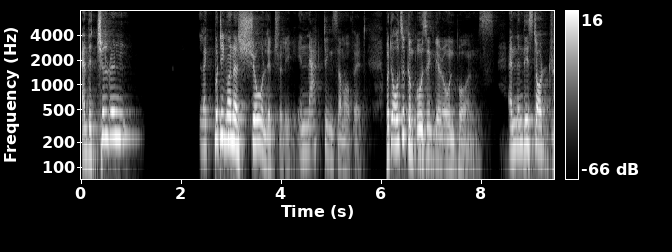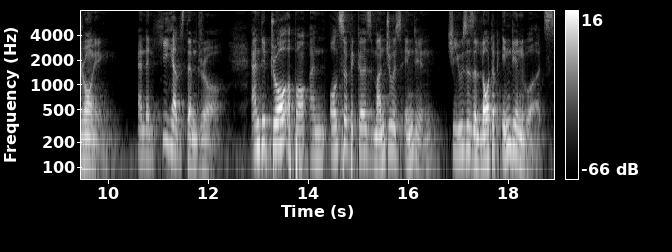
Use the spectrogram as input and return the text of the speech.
and the children like putting on a show literally enacting some of it but also composing their own poems. And then they start drawing and then he helps them draw. And they draw upon and also because manju is indian she uses a lot of indian words.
